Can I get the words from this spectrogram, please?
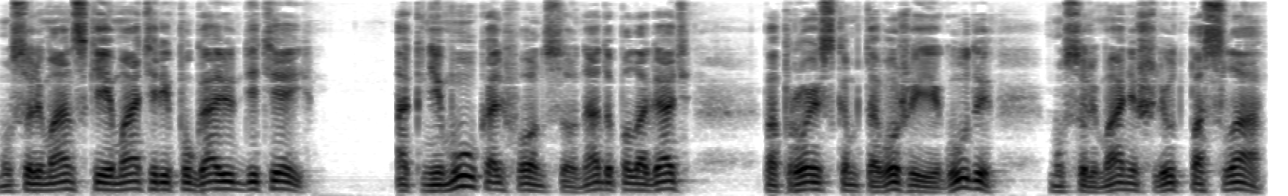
мусульманские матери пугают детей — а к нему, к Альфонсо, надо полагать, по проискам того же Ягуды, мусульмане шлют посла,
